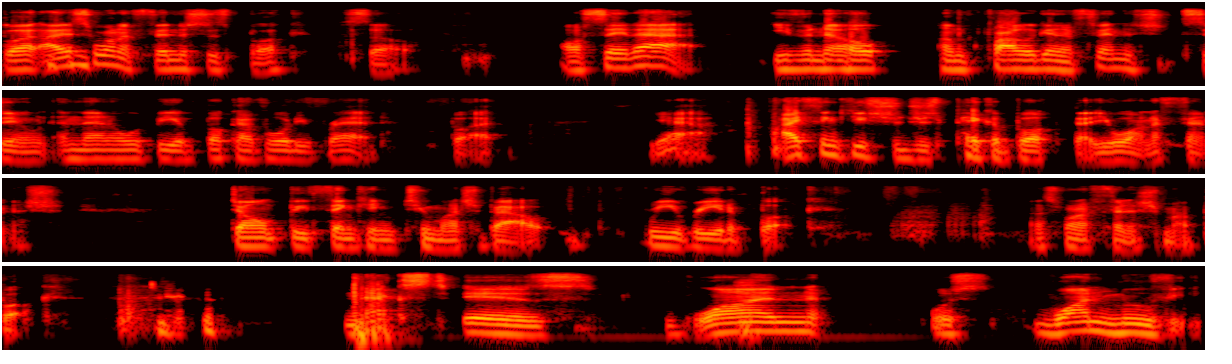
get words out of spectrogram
But I just want to finish this book. So I'll say that, even though I'm probably going to finish it soon, and then it will be a book I've already read. But yeah, I think you should just pick a book that you want to finish. Don't be thinking too much about reread a book. I just want to finish my book. Next is one was one movie.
